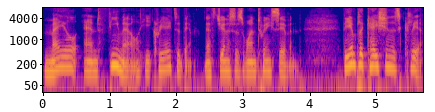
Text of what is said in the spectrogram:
Male and female, he created them. That's Genesis 1:27. The implication is clear.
